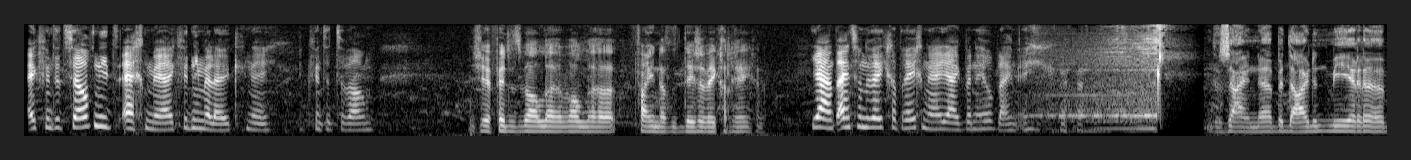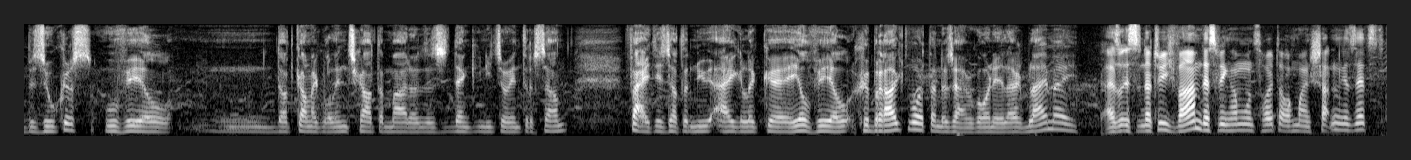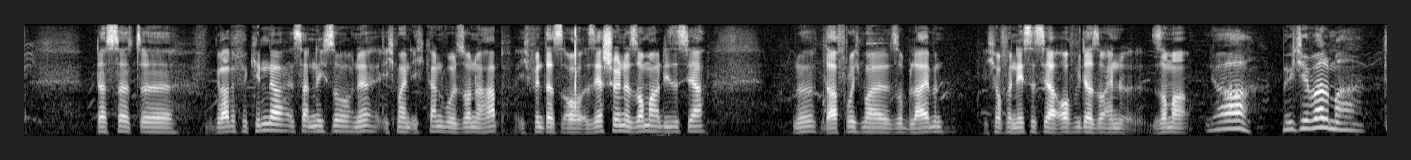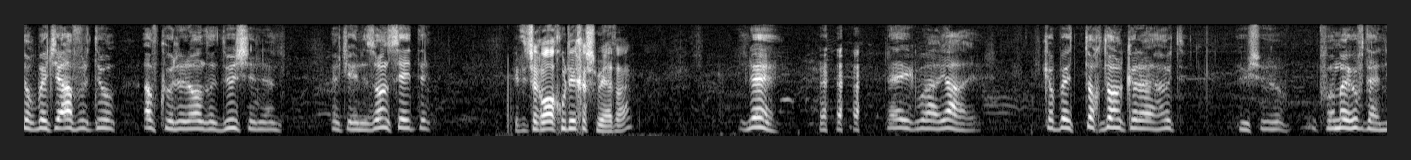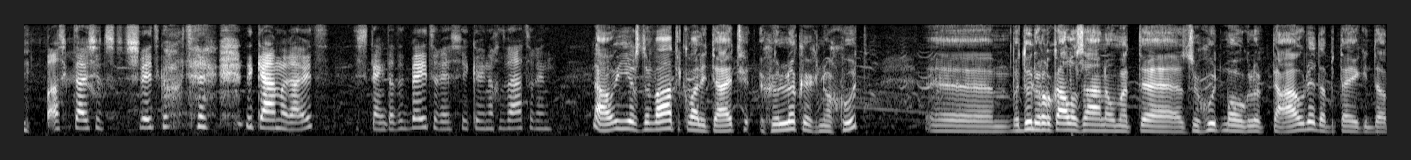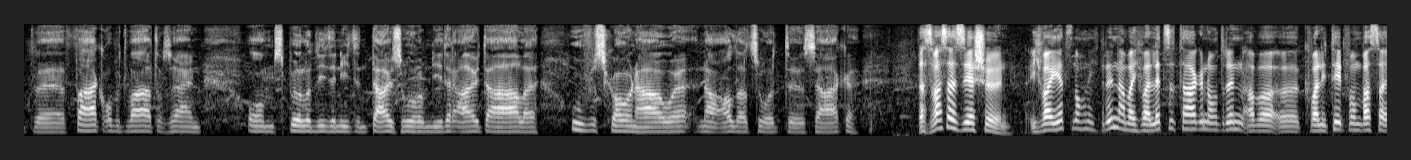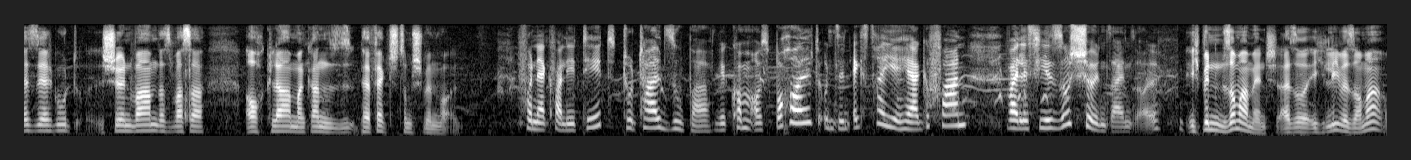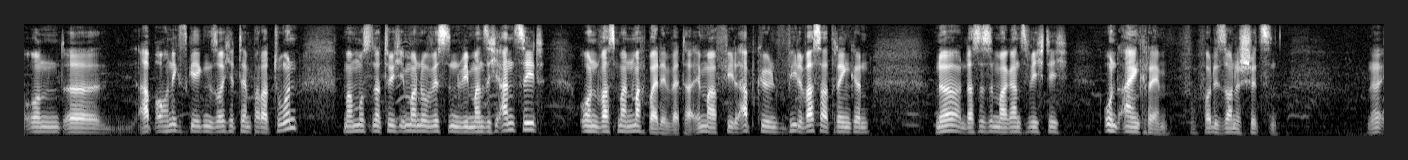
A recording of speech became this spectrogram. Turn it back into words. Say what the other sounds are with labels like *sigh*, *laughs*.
Ik vind het zelf niet echt meer. Ik vind het niet meer leuk. Nee, ik vind het te warm. Dus je vindt het wel, uh, wel uh, fijn dat het deze week gaat regenen? Ja, aan het eind van de week gaat het regenen. Ja, ik ben er heel blij mee. *laughs* er zijn uh, beduidend meer bezoekers. Hoeveel, mm, dat kan ik wel inschatten, maar dat is denk ik niet zo interessant. Feit is dat het nu eigenlijk heel veel gebruikt wordt en daar zijn we gewoon heel erg blij mee. Also ist es natürlich warm, deswegen haben wir uns heute auch mal in Schatten gesetzt. Dass das äh, gerade für Kinder ist das nicht so. Ne? Ich meine, ich kann wohl Sonne haben. Ich finde das auch sehr schöne Sommer dieses Jahr. Ne? Darf ruhig mal so bleiben. Ich hoffe nächstes Jahr auch wieder so ein Sommer. Ja, beetje wel, maar toch een beetje af en toe afkoelen onder douchen en een beetje in de zon zitten. Heeft u zich wel goed ingesmeerd, hè? Nee. nee, ik, maar, ja, ik heb het toch donkere huid. Dus uh, voor mij hoeft dat niet. Als ik thuis zit, zweet ik ook de, de kamer uit. Dus ik denk dat het beter is. Hier kun je nog het water in. Nou, hier is de waterkwaliteit gelukkig nog goed. Uh, we doen er ook alles aan om het uh, zo goed mogelijk te houden. Dat betekent dat we vaak op het water zijn om spullen die er niet in thuis horen, om die eruit te halen. Oevers schoonhouden, nou al dat soort uh, zaken. Das Wasser ist sehr schön. Ich war jetzt noch nicht drin, aber ich war letzte Tage noch drin. Aber äh, Qualität vom Wasser ist sehr gut, schön warm das Wasser. Auch klar, man kann perfekt zum Schwimmen. Von der Qualität total super. Wir kommen aus Bocholt und sind extra hierher gefahren, weil es hier so schön sein soll. Ich bin ein Sommermensch, also ich liebe Sommer und äh, habe auch nichts gegen solche Temperaturen. Man muss natürlich immer nur wissen, wie man sich anzieht und was man macht bei dem Wetter. Immer viel abkühlen, viel Wasser trinken. Ne, das ist immer ganz wichtig und eincremen, vor die Sonne schützen.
